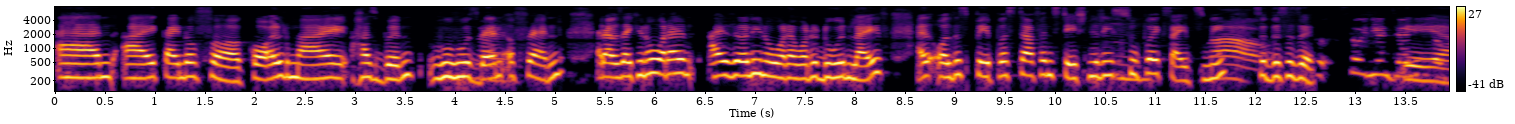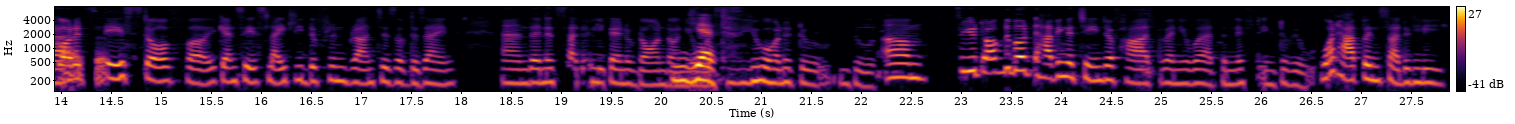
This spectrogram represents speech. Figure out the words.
and I kind of uh, called my husband, who, who was right. then a friend, and I was like, you know what, I, I really know what I want to do in life. And all this paper stuff and stationery mm. super excites me. Wow. So this is it. So, in your journey, yeah, you got a so. taste of, uh, you can say, slightly different branches of design and then it suddenly kind of dawned on you yes. what you wanted to do. Um, so you talked about having a change of heart when you were at the NIFT interview. What happened suddenly,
